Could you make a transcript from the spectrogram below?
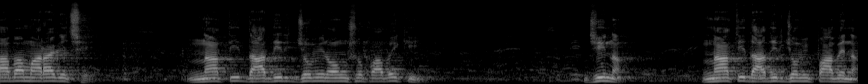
বাবা মারা গেছে। নাতি দাদির জমির অংশ পাবে কি? জি না। নাতি দাদির জমি পাবে না।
